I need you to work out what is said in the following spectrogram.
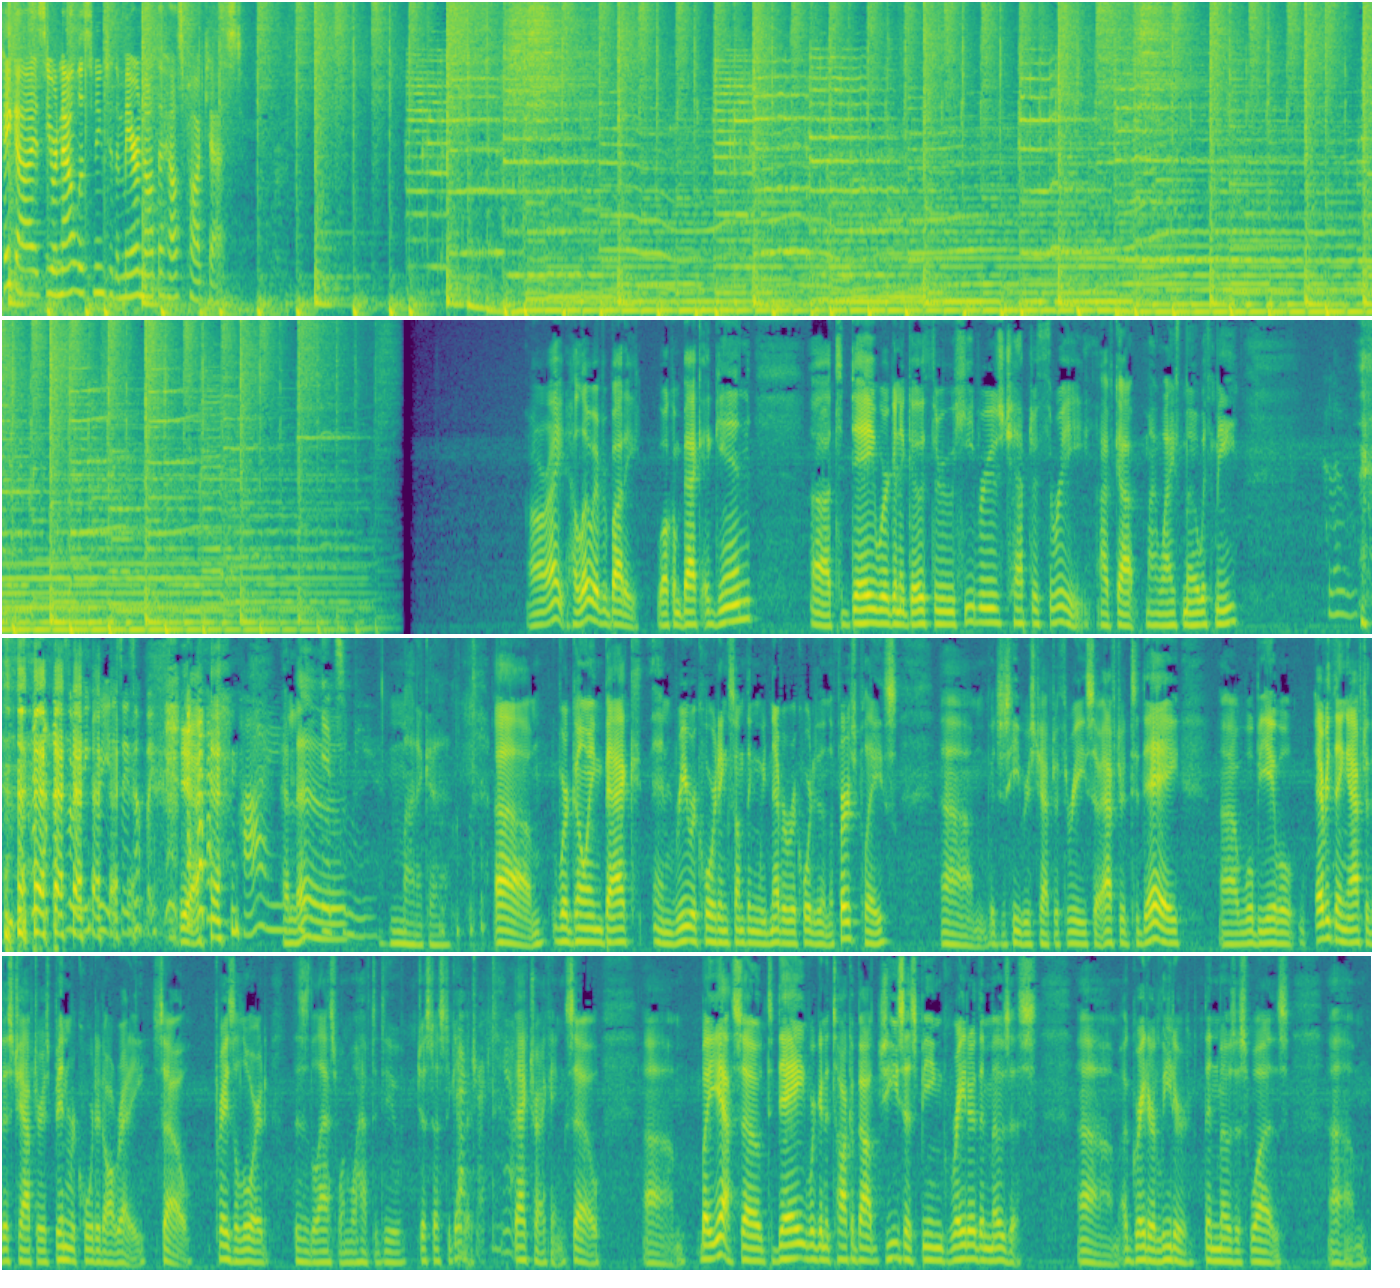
Hey guys, you are now listening to the the House podcast. All right. Hello, everybody. Welcome back again. Uh, today we're going to go through Hebrews chapter 3. I've got my wife Mo with me. Hello. I was waiting for you to say something. Yeah. Hi. Hello. It's me. Monica. Um, we're going back and re recording something we'd never recorded in the first place, um, which is Hebrews chapter 3. So after today, uh, we'll be able, everything after this chapter has been recorded already. So praise the Lord. This is the last one we'll have to do just us together. Backtracking, yeah. Backtracking. So, um, but yeah, so today we're going to talk about Jesus being greater than Moses, um, a greater leader than Moses was. Um,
